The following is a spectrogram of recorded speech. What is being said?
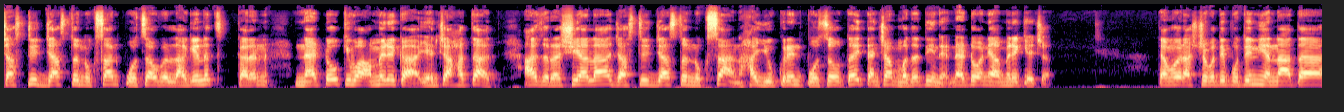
जास्तीत जास्त नुकसान पोचावं लागेलच. कारण नॅटो किंवा अमेरिका यांच्या हातात आज रशियाला जास्तीत जास्त नुकसान हा युक्रेन पोचवत आहे त्यांच्या मदतीने नॅटो आणि अमेरिकेच्या. त्यामुळे राष्ट्रपती पुतीन यांना आता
